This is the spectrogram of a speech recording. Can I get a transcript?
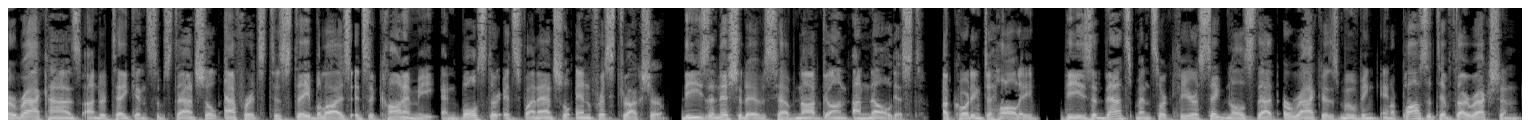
Iraq has undertaken substantial efforts to stabilize its economy and bolster its financial infrastructure. These initiatives have not gone unnoticed. According to Holly, these advancements are clear signals that Iraq is moving in a positive direction,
